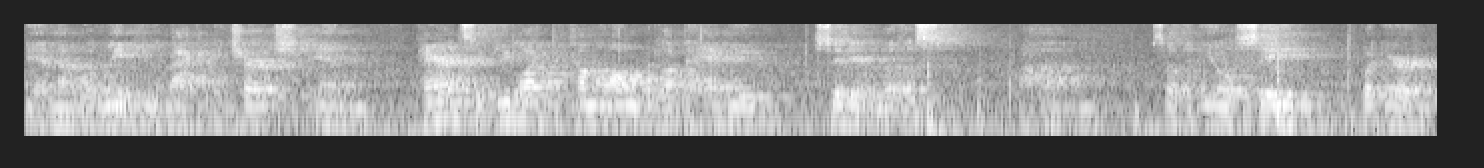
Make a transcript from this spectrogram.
and uh, we'll meet in the back of the church. And parents, if you'd like to come along, we'd love to have you sit in with us so that you'll see what your,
